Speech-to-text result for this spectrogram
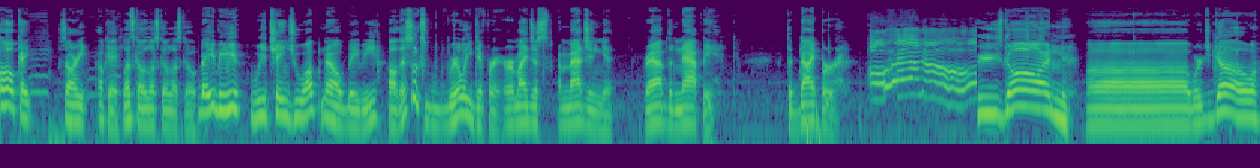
oh, okay. Sorry. Okay, let's go, let's go, let's go. Baby, we change you up now, baby. Oh, this looks really different. Or am I just imagining it? Grab the nappy. The diaper. He's gone. Uh, where'd you go?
